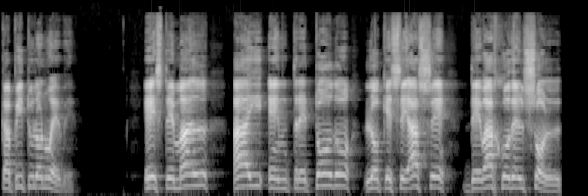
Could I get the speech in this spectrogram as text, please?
capítulo 9. Este mal hay entre todo lo que se hace debajo del sol,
